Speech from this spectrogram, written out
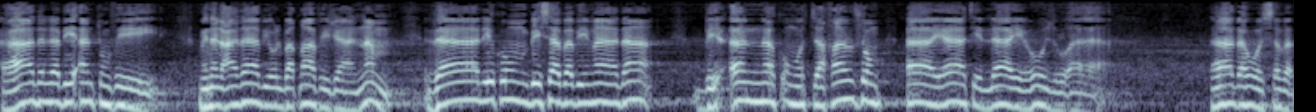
هذا الذي أنتم فيه من العذاب والبقاء في جهنم. ذلكم بسبب ماذا؟ بأنكم اتخذتم آيات الله هزؤا. هذا هو السبب.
